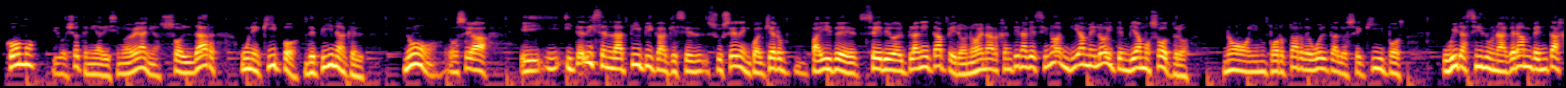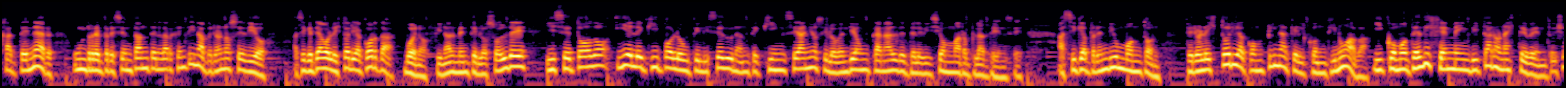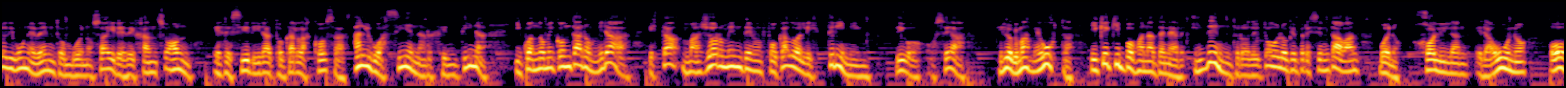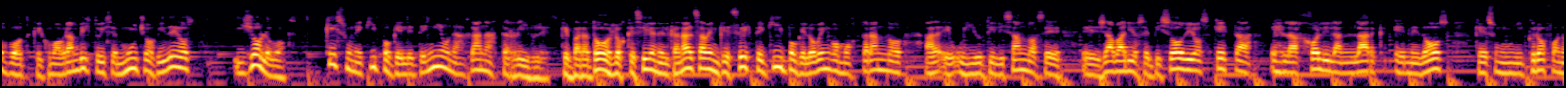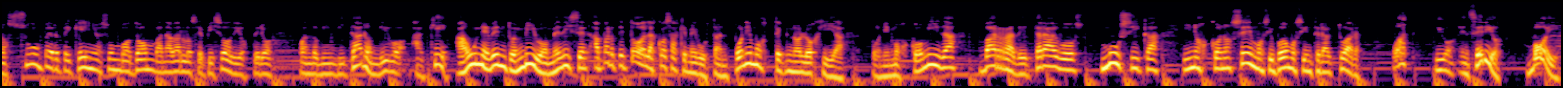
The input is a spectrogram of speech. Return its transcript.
¿Cómo? Digo, yo tenía 19 años, soldar un equipo de Pinnacle. No, o sea, y, te dicen la típica que se sucede en cualquier país de serio del planeta, pero no en Argentina, que si no, envíamelo y te enviamos otro. No, importar de vuelta los equipos. Hubiera sido una gran ventaja tener un representante en la Argentina, pero no se dio. Así que te hago la historia corta. Bueno, finalmente lo soldé, hice todo y el equipo lo utilicé durante 15 años y lo vendí a un canal de televisión marplatense. Así que aprendí un montón pero la historia con Pinnacle continuaba. Y como te dije, me invitaron a este evento. Yo digo, un evento en Buenos Aires de hands-on, es decir, ir a tocar las cosas, algo así en Argentina. Y cuando me contaron, mirá, está mayormente enfocado al streaming, digo, o sea, es lo que más me gusta. ¿Y qué equipos van a tener? Y dentro de todo lo que presentaban, bueno, Holyland era uno, Osbot, que como habrán visto hice muchos videos, y Yolobox que es un equipo que le tenía unas ganas terribles. Que para todos los que siguen el canal saben que es este equipo que lo vengo mostrando eh, y utilizando hace eh, ya varios episodios. Esta es la Holyland Lark M2, que es un micrófono súper pequeño, es un botón, van a ver los episodios, pero cuando me invitaron, digo, ¿a qué? A un evento en vivo, me dicen, aparte todas las cosas que me gustan, ponemos tecnología, ponemos comida, barra de tragos, música y nos conocemos y podemos interactuar. ¿What? Digo, ¿en serio? Voy.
